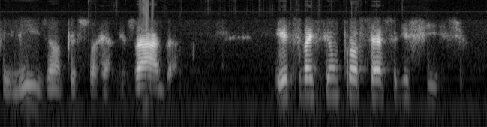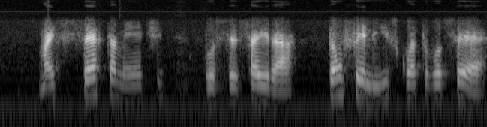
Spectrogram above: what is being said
feliz, é uma pessoa realizada, esse vai ser um processo difícil, mas certamente você sairá tão feliz quanto você é,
